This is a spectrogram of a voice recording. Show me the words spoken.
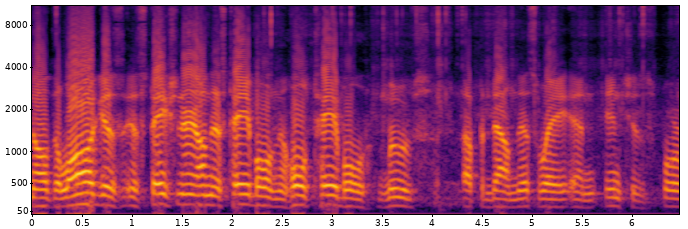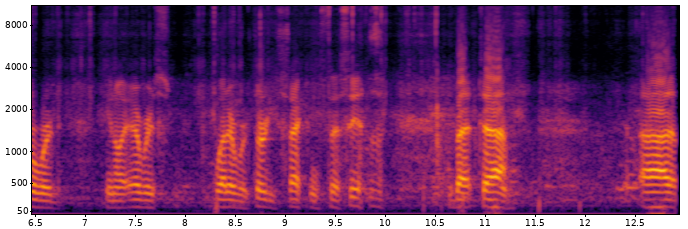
no, the log is, is stationary on this table and the whole table moves up and down this way and inches forward, you know, every, s- whatever, thirty seconds this is. But, uh, uh,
